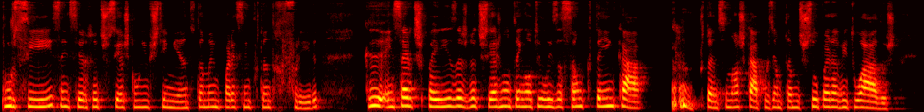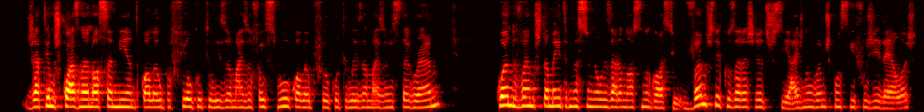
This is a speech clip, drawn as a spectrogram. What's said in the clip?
por si, sem ser redes sociais com investimento, também me parece importante referir que em certos países as redes sociais não têm a utilização que têm cá. Portanto, se nós cá, por exemplo, estamos super habituados, já temos quase na nossa mente qual é o perfil que utiliza mais o Facebook, qual é o perfil que utiliza mais o Instagram. Quando vamos também internacionalizar o nosso negócio, vamos ter que usar as redes sociais, não vamos conseguir fugir delas,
